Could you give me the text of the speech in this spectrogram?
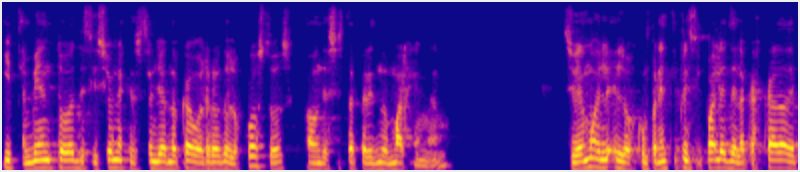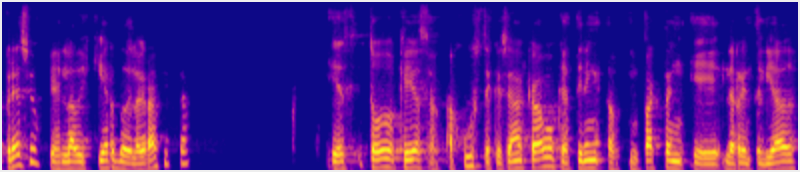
y también todas decisiones que se están llevando a cabo alrededor de los costos, a donde se está perdiendo margen. ¿no? Si vemos el, los componentes principales de la cascada de precios, que es el lado izquierdo de la gráfica, es todos aquellos ajustes que se dan a cabo que tienen, impactan eh, la rentabilidad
